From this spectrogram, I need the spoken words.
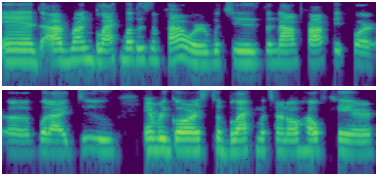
And I run Black Mothers in Power, which is the nonprofit part of what I do in regards to Black maternal health care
